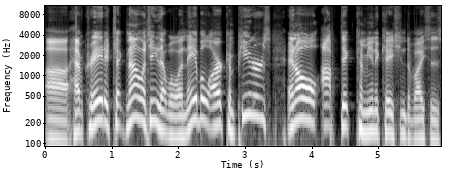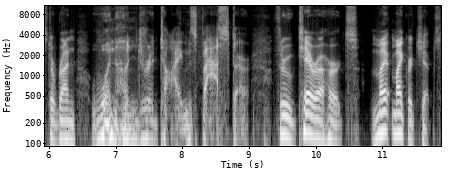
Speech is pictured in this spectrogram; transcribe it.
uh, have created technology that will enable our computers and all optic communication devices to run 100 times faster through terahertz mi microchips.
